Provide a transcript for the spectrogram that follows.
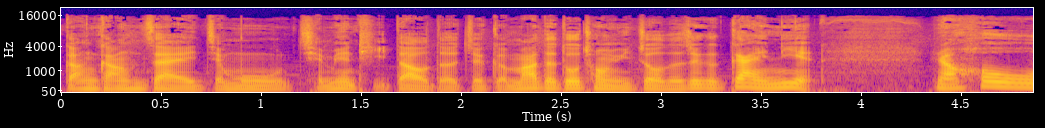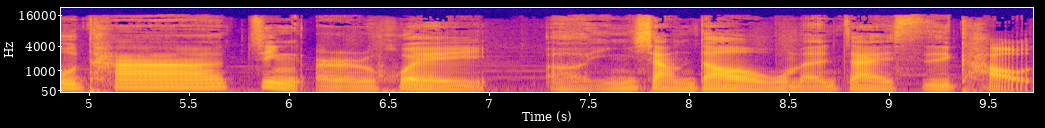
刚刚在节目前面提到的这个妈的多重宇宙的这个概念，然后它进而会呃影响到我们在思考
